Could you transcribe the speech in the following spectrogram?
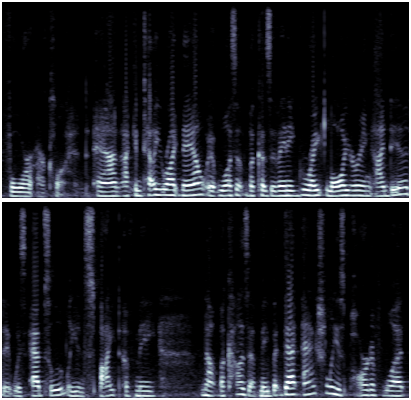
for our client. And I can tell you right now, it wasn't because of any great lawyering I did. It was absolutely in spite of me, not because of me. But that actually is part of what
